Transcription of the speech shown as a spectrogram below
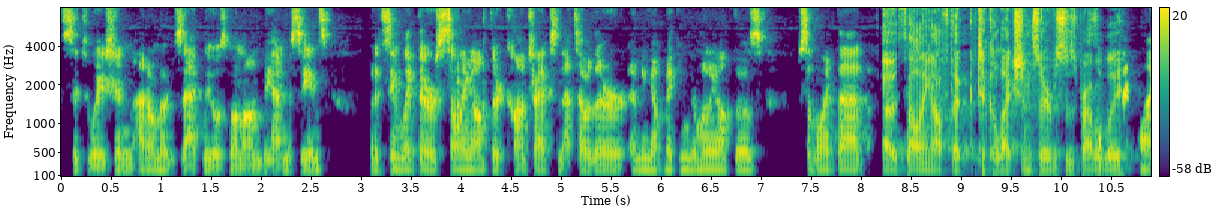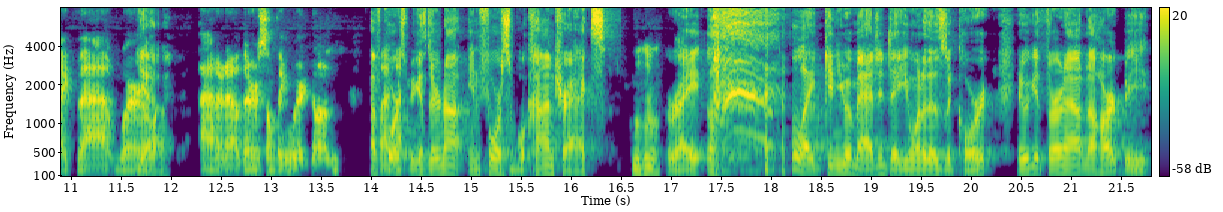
situation. I don't know exactly what's going on behind the scenes, but it seemed like they were selling off their contracts and that's how they're ending up making their money off those. Something like that. Oh, selling off the to collection services, probably something like that. Where yeah. I don't know. There's something weird going of but, course, because they're not enforceable contracts, mm-hmm. right? like, can you imagine taking one of those to court? It would get thrown out in a heartbeat.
